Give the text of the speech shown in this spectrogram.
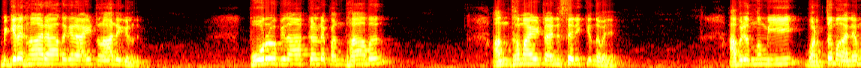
വിഗ്രഹാരാധകരായിട്ടുള്ള ആളുകൾ പൂർവപിതാക്കളുടെ പന്ഥാവ് അന്ധമായിട്ട് അനുസരിക്കുന്നവർ അവരൊന്നും ഈ വർത്തമാനം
